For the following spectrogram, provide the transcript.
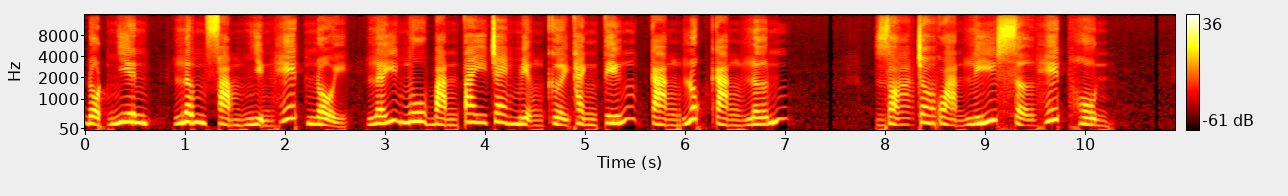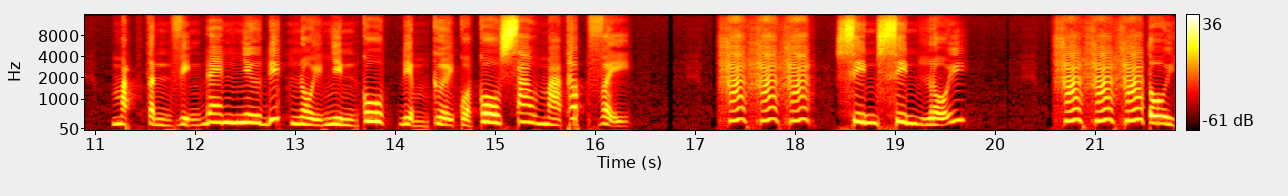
Đột nhiên, Lâm Phàm nhìn hết nổi, lấy mu bàn tay che miệng cười thành tiếng càng lúc càng lớn. Dọa cho quản lý sợ hết hồn. Mặt tần vịnh đen như đít nồi nhìn cô, điểm cười của cô sao mà thấp vậy? Ha ha ha, xin xin lỗi. Ha ha ha tôi.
